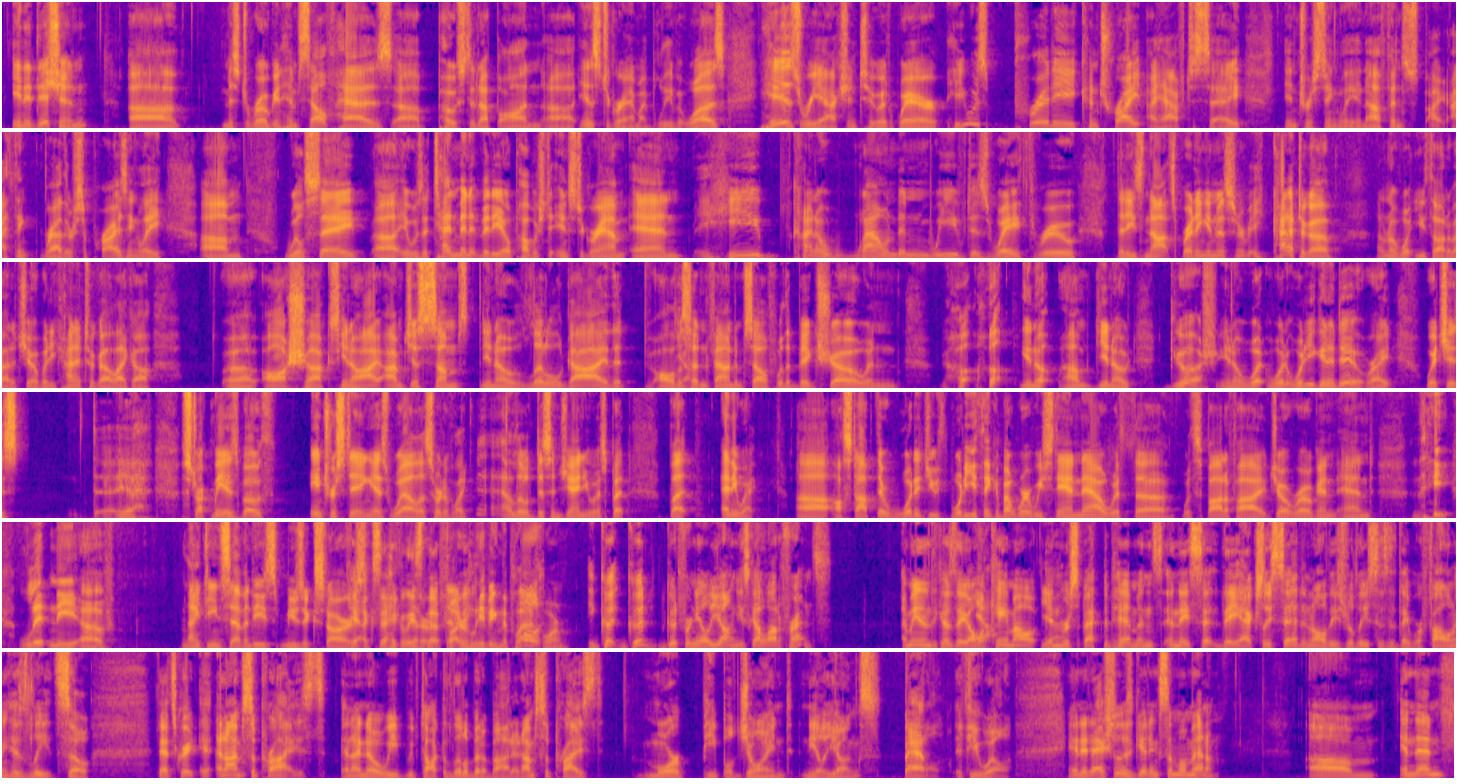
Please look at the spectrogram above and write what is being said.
In addition, uh, Mr. Rogan himself has uh, posted up on uh, Instagram, I believe it was, his reaction to it, where he was pretty contrite, I have to say, interestingly enough, and I think rather surprisingly. Um, we'll say uh, it was a 10 minute video published to Instagram, and he kind of wound and weaved his way through that he's not spreading in misinformation. He kind of took a, I don't know what you thought about it, Joe, but he kind of took a like a, uh, oh shucks, you know, I, I'm just some you know little guy that all of a sudden found himself with a big show and. Huh, huh, you know, I'm, you know, gosh, you know, what, what, what are you going to do, right? Which is, uh, yeah, struck me as both interesting as well as sort of like eh, a little disingenuous. But, but anyway, uh, I'll stop there. What did you, what do you think about where we stand now with, uh, with Spotify, Joe Rogan, and the litany of 1970s music stars? Yeah, exactly. That Isn't are, that funny? are leaving the platform. Well, good, good, good for Neil Young. He's got a lot of friends. I mean, because they all Yeah. came out in respect of him, and and they said they actually said in all these releases that they were following his lead. So that's great, and I'm surprised. And I know we we've talked a little bit about it. I'm surprised more people joined Neil Young's battle, if you will, and it actually is getting some momentum. Um, and then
